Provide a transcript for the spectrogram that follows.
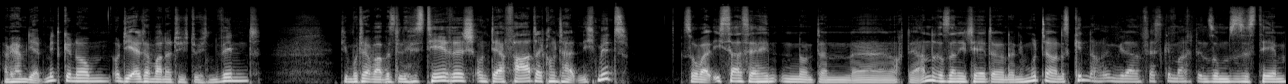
aber wir haben die halt mitgenommen und die Eltern waren natürlich durch den Wind. Die Mutter war ein bisschen hysterisch und der Vater konnte halt nicht mit. So, weil ich saß ja hinten und dann äh, noch der andere Sanitäter und dann die Mutter und das Kind auch irgendwie dann festgemacht in so einem System.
